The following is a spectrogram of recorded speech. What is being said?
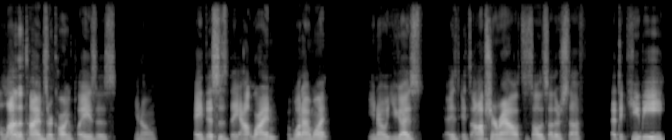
a lot of the times they're calling plays as, you know, hey, this is the outline of what I want. You know, you guys, it, it's option routes, it's all this other stuff that the QB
